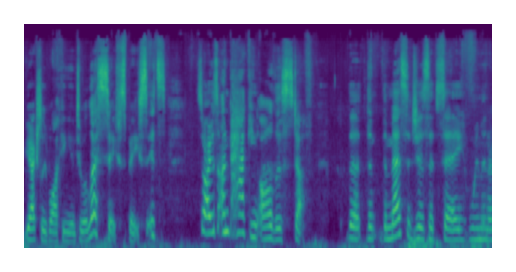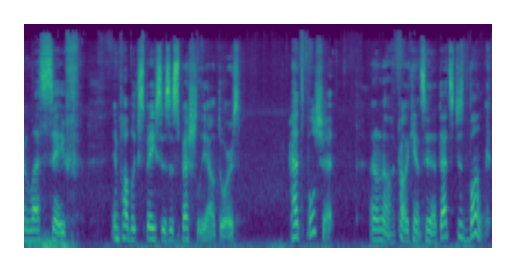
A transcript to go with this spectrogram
you're actually walking into a less safe space. It's so I was unpacking all this stuff. The, the, the messages that say women are less safe in public spaces, especially outdoors. That's bullshit. I don't know. I probably can't say that. That's just bunk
